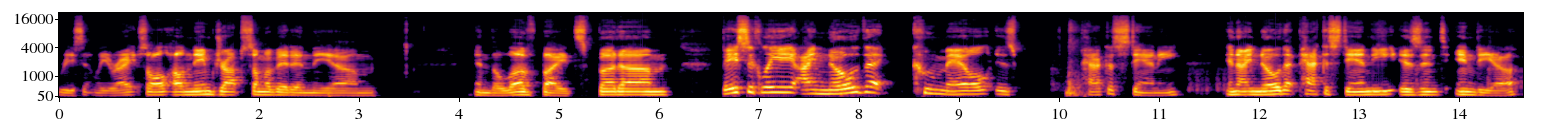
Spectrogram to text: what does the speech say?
recently, right? So I'll, I'll name drop some of it in the um, in the love bites. But um, basically, I know that Kumail is Pakistani, and I know that Pakistani isn't India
